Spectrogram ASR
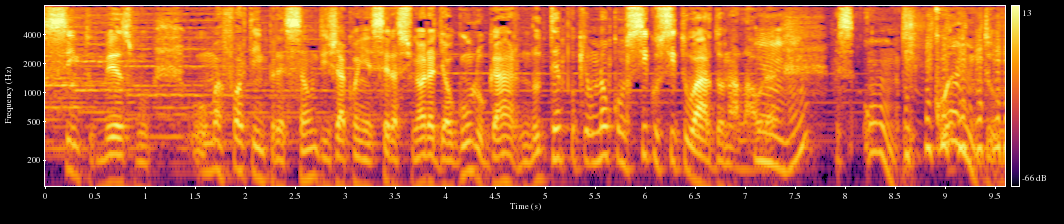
Sinto mesmo uma forte impressão de já conhecer a senhora de algum lugar, no tempo que eu não consigo situar, dona Laura. Uhum. Mas onde? Quando?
